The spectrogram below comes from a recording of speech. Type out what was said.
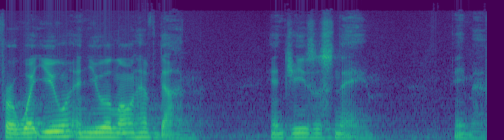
for what you and you alone have done. In Jesus' name, amen.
